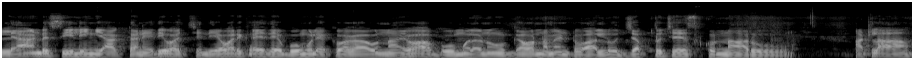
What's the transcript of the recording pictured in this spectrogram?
ల్యాండ్ సీలింగ్ యాక్ట్ అనేది వచ్చింది. ఎవరికైతే భూములు ఎక్కువగా ఉన్నాయో ఆ భూములను గవర్నమెంట్ వాళ్ళు జప్తు చేసుకున్నారు. అట్లా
